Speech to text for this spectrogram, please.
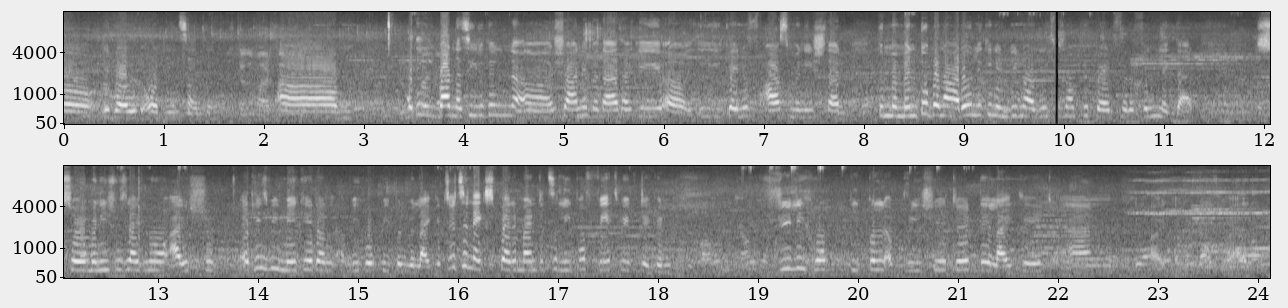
a evolved audience I think um, I think एक बार नसीरुद्दीन शाह ने बताया था कि kind of asked Manish that तुम मोमेंटो बना रहे हो लेकिन Indian audience is not prepare for a film like that so Manish was like no I should at least we make it and we hope people will like it it's an experiment it's a leap of faith we've taken really hope people appreciate it they like it and yeah, I think that's well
